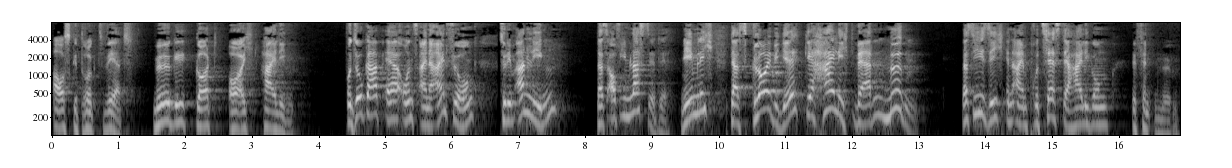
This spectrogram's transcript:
ausgedrückt wird. Möge Gott euch heiligen. Und so gab er uns eine Einführung zu dem Anliegen, das auf ihm lastete, nämlich, dass Gläubige geheiligt werden mögen, dass sie sich in einem Prozess der Heiligung befinden mögen.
